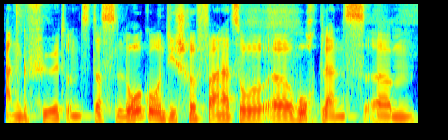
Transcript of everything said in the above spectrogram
angefühlt und das Logo und die Schrift waren halt so äh, Hochglanz ähm,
